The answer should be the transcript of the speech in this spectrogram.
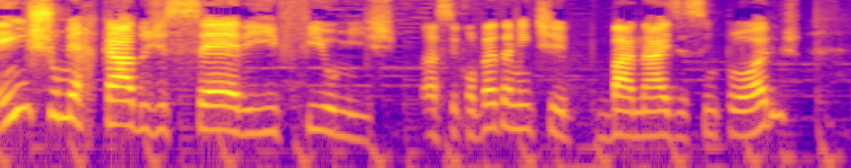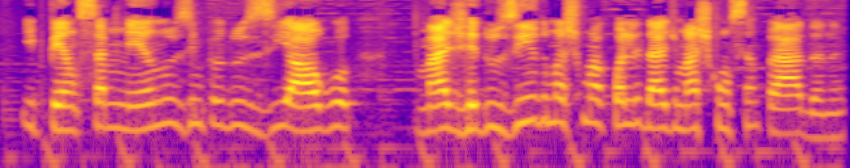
enche o mercado de série e filmes assim completamente banais e simplórios e pensa menos em produzir algo mais reduzido, mas com uma qualidade mais concentrada, né?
